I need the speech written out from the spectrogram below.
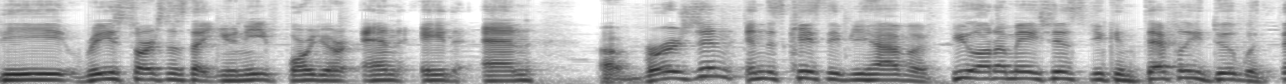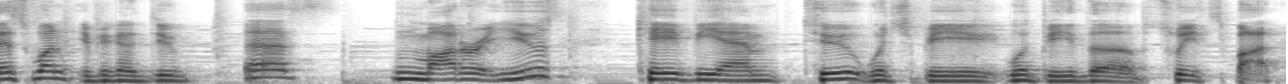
the resources that you need for your N8N uh, version. In this case, if you have a few automations, you can definitely do it with this one. If you're going to do uh, moderate use, KVM2, which be would be the sweet spot.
